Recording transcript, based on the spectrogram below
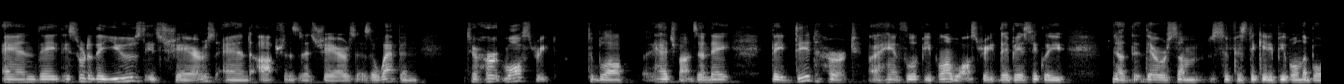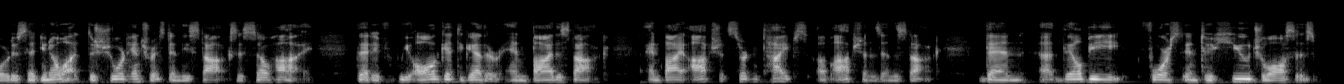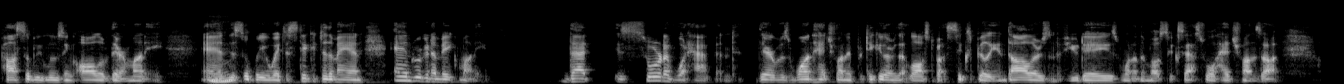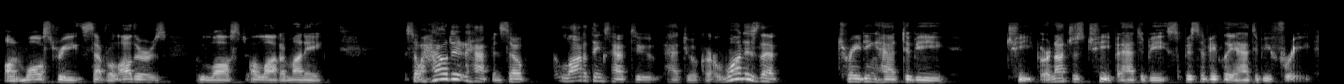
And they, they sort of they used its shares and options in its shares as a weapon to hurt Wall Street, to blow up hedge funds. And they they did hurt a handful of people on Wall Street. They basically you know, th- there were some sophisticated people on the board who said, you know what, the short interest in these stocks is so high that if we all get together and buy the stock and buy options, certain types of options in the stock, then uh, they'll be forced into huge losses, possibly losing all of their money. And mm-hmm. this will be a way to stick it to the man, and we're going to make money. That is sort of what happened. There was one hedge fund in particular that lost about $6 billion in a few days, one of the most successful hedge funds on, on Wall Street, several others who lost a lot of money. So how did it happen? So a lot of things had to had to occur. One is that trading had to be cheap, or not just cheap, it had to be specifically it had to be free.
